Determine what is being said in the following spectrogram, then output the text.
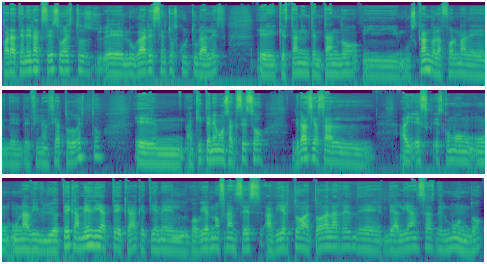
para tener acceso a estos eh, lugares, centros culturales, eh, que están intentando y buscando la forma de, de- de financiar todo esto. Eh, aquí tenemos acceso gracias al... hay- es, es como un- una biblioteca, mediateca que tiene el gobierno francés abierto a toda la red de, de alianzas del mundo.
